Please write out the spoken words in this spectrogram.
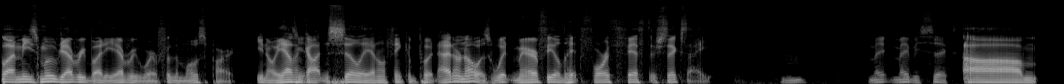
But I mean, he's moved everybody everywhere for the most part. You know, he hasn't gotten silly. I don't think of putting. I don't know. Is Whit Merrifield hit fourth, fifth, or sixth? I May- Maybe six. um,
